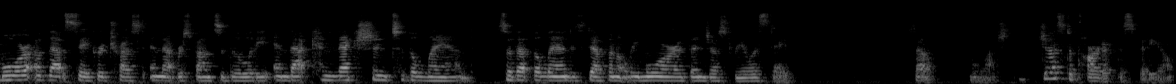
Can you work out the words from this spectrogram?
more of that sacred trust and that responsibility and that connection to the land so that the land is definitely more than just real estate. So We'll watch just a part of this video.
